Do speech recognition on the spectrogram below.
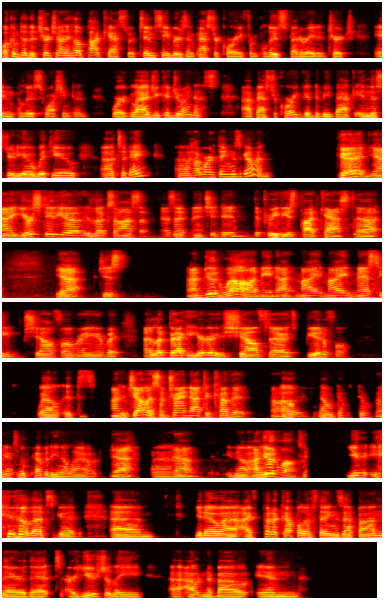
Welcome to the Church on a Hill podcast with Tim Sievers and Pastor Corey from Palouse Federated Church in Palouse, Washington. We're glad you could join us. Uh, Pastor Corey, good to be back in the studio with you uh, today. Uh, how are things going? Good. Yeah, your studio it looks awesome. As I've mentioned in the previous podcast, uh, yeah, just I'm doing well. I mean, I, my my messy shelf over here, but I look back at your shelf there; it's beautiful. Well, it's I'm jealous. I'm trying not to covet. Um, oh no, don't don't. Yeah, no coveting allowed. Yeah, um, yeah. You know, I'm I, doing well. Too. You you know that's good. Um, you know, uh, I've put a couple of things up on there that are usually uh, out and about in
